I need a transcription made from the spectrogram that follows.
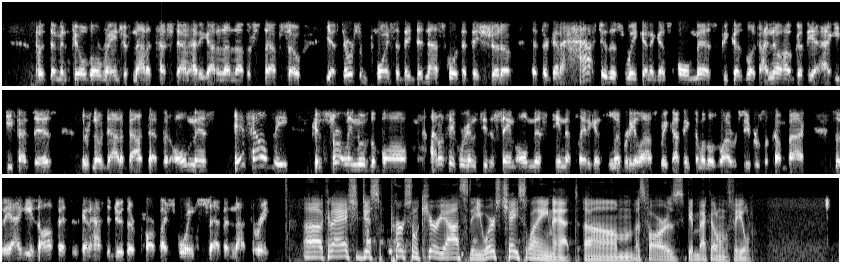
put them in field goal range, if not a touchdown, had he gotten another step. So, yes, there were some points that they did not score that they should have, that they're going to have to this weekend against Ole Miss because, look, I know how good the Aggie defense is. There's no doubt about that. But Ole Miss, if healthy, can certainly move the ball. I don't think we're going to see the same Ole Miss team that played against Liberty last week. I think some of those wide receivers will come back. So the Aggies' offense is going to have to do their part by scoring seven, not three. Uh, can I ask you just personal curiosity? Where's Chase Lane at um, as far as getting back out on the field?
